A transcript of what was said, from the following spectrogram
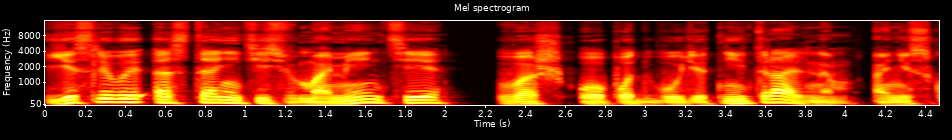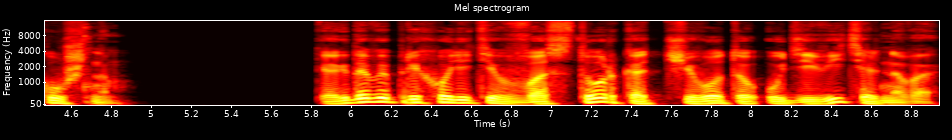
Если вы останетесь в моменте, ваш опыт будет нейтральным, а не скучным. Когда вы приходите в восторг от чего-то удивительного,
